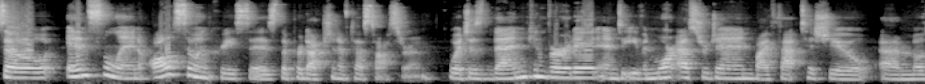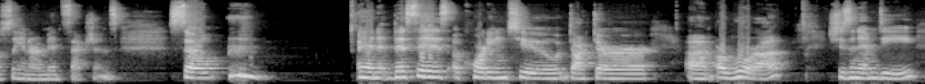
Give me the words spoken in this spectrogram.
So, insulin also increases the production of testosterone, which is then converted into even more estrogen by fat tissue, um, mostly in our midsections. So, and this is according to Dr. Um, Arora. She's an MD.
